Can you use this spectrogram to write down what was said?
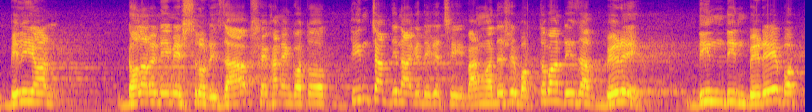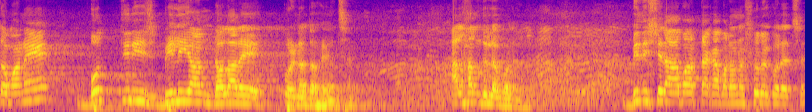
বিলিয়ন ডলারে নেমে এসেছিল রিজার্ভ। সেখানে গত তিন, চার দিন আগে দেখেছি, বাংলাদেশে বর্তমান রিজার্ভ বেড়ে, দিন দিন বেড়ে বর্তমানে বত্রিশ বিলিয়ন ডলারে পরিণত হয়েছে। আলহামদুলিল্লাহ বলেন। বিদেশিরা আবার টাকা বাড়ানো শুরু করেছে।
